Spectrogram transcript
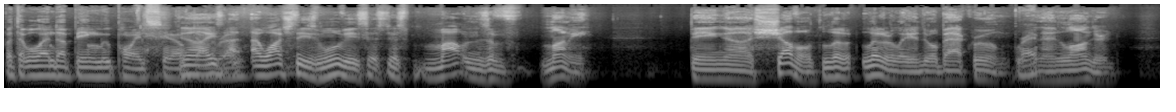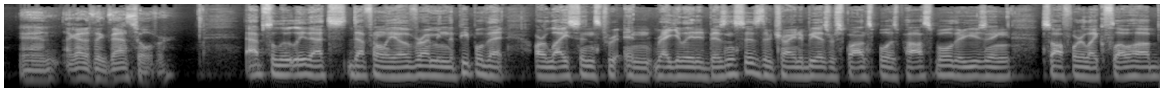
but that will end up being moot points you know, You know, I. I, watch these movies. It's just mountains of money being uh, shoveled li- literally into a back room Right. and then laundered. And I got to think that's over. Absolutely, that's definitely over. I mean, the people that are licensed and regulated businesses, they're trying to be as responsible as possible. They're using software like FlowHub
